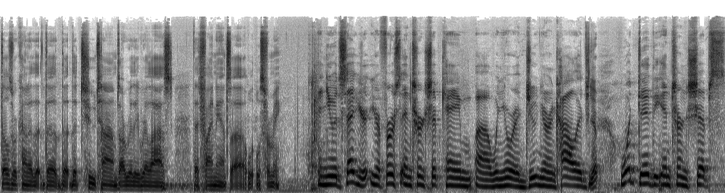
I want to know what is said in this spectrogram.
those were kind of the the, the, the two times I really realized that finance uh, was for me. And you had said your, your first internship came uh, when you were a junior in college. Yep. What did the internships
